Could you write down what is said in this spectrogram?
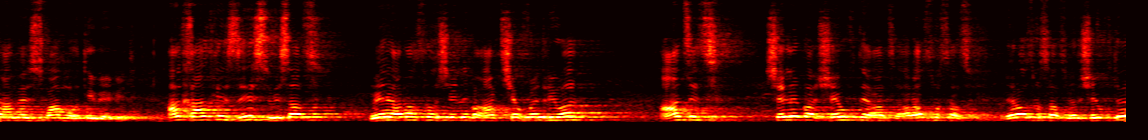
რამე სხვა მოტივებით. ან ხალხი ზის, ვისაც მე არასდროს შეიძლება არ შეხვედრივარ, ანციც შეიძლება შევხვდე, ანც არასდროსაც ვერასდროსაც ვერ შევხვდე,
